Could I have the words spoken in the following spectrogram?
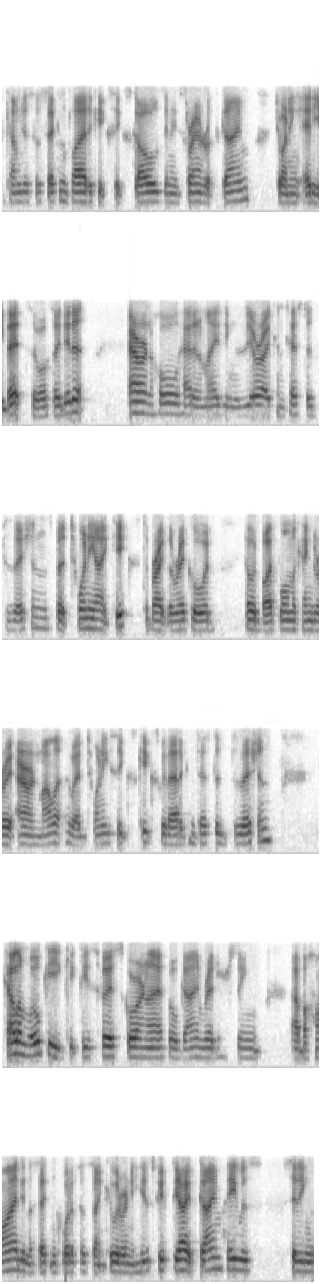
become just the second player to kick six goals in his 300th game, joining Eddie Betts, who also did it. Aaron Hall had an amazing zero contested possessions, but 28 kicks to break the record held by former Kangaroo Aaron Mullett, who had 26 kicks without a contested possession. Callum Wilkie kicked his first score in an AFL game, registering a behind in the second quarter for St Kilda in his 58th game. He was sitting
